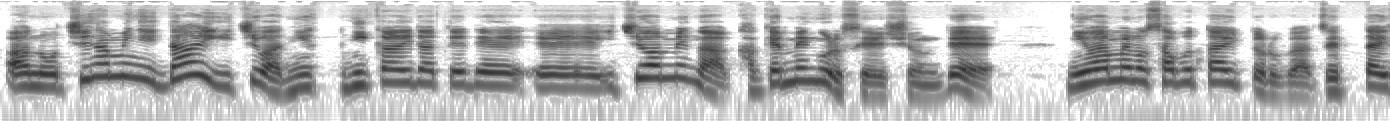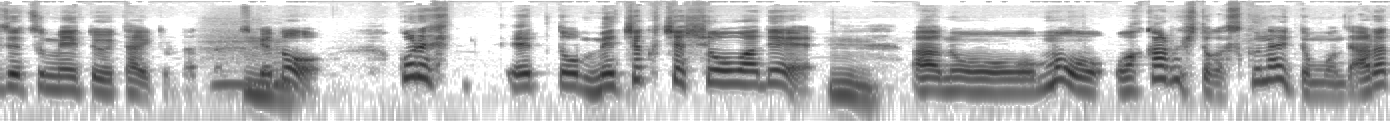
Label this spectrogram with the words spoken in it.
あの、ちなみに第1話 2, 2階建てで、えー1話目が駆け巡る青春で、2話目のサブタイトルが絶対絶命というタイトルだったんですけど、これ、えっと、めちゃくちゃ昭和で、うんあのーもう分かる人が少ないと思うんで、改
